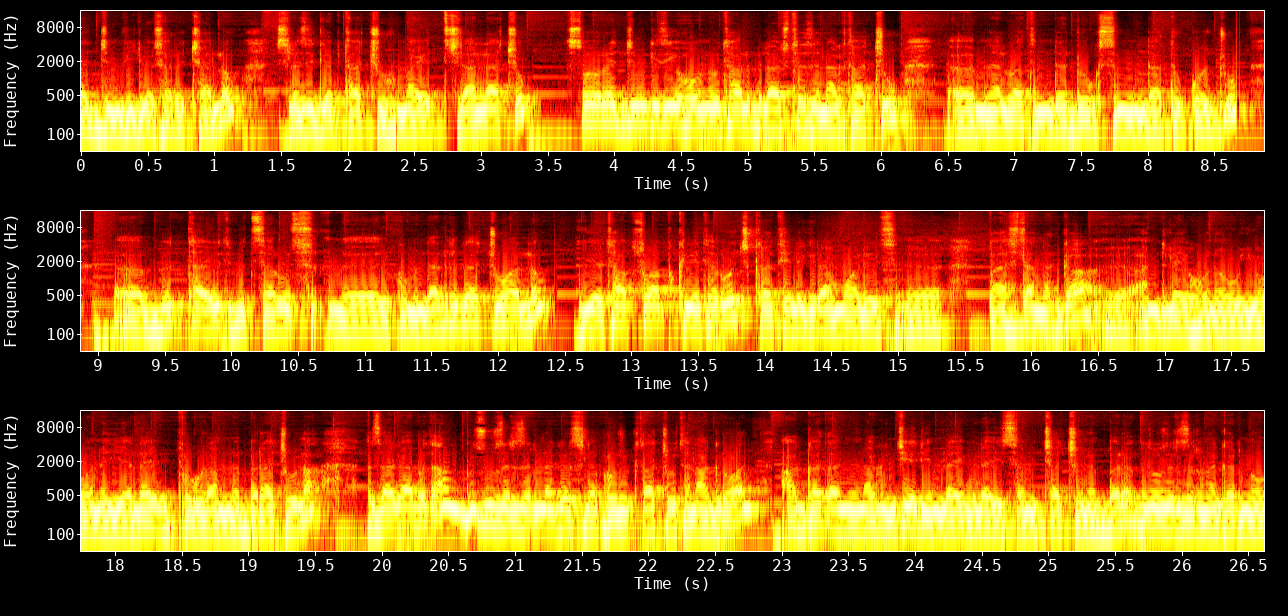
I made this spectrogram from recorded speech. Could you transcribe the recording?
ረጅም ቪዲዮ ሰርቻለሁ። ስለዚህ ገብታችሁ ማየት ትችላላችሁ። so ረጅም ጊዜ ሆኖታል ብላችሁ ተዘናግታችሁ ምናልባት እንደ Dogs ም እንዳትቆጩ ብታዩት ብትሰሩት recommend አድርጋችኋለሁ። የ TapSwap creator ኦች ከቴሌግራም wallet ባለስልጣናት ጋር አንድ ላይ ሆነው የሆነ የ live ፕሮግራም ነበራቸውና እዛ ጋር በጣም ብዙ ዝርዝር ነገር ስለ ፕሮጀክታቸው ተናግረዋል። አጋጣሚውን አግኝቼ እኔም live ላይ ሰምቻቸው ነበረ። ብዙ ዝርዝር ነገር ነው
